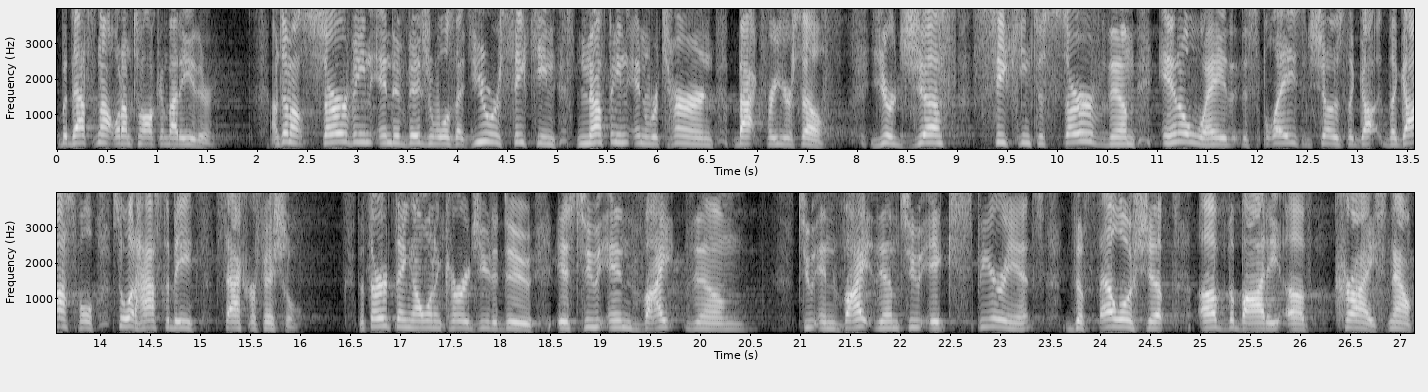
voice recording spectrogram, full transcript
but that's not what I'm talking about either. I'm talking about serving individuals that you are seeking nothing in return back for yourself. You're just seeking to serve them in a way that displays and shows the, go- the gospel, so it has to be sacrificial. The third thing I want to encourage you to do is to invite them, to invite them to experience the fellowship of the body of Christ. Now,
